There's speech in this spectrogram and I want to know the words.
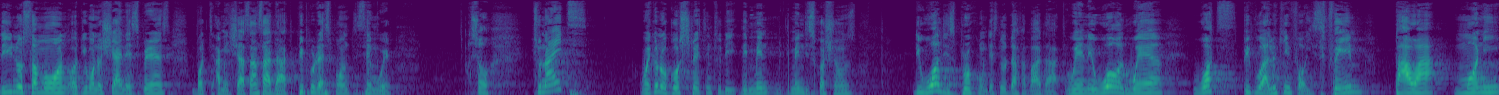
do you know someone or do you want to share an experience? But, I mean, she has answered that. People respond the same way. So, tonight, we're going to go straight into the, the, main, the main discussions. The world is broken. There's no doubt about that. We're in a world where what people are looking for is fame, power, money,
